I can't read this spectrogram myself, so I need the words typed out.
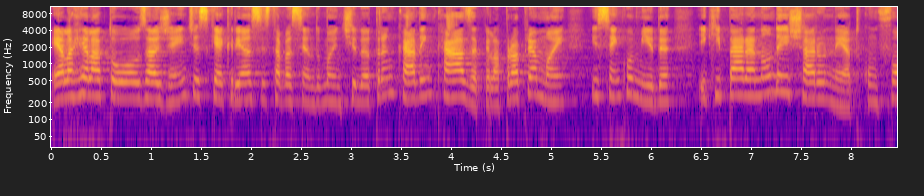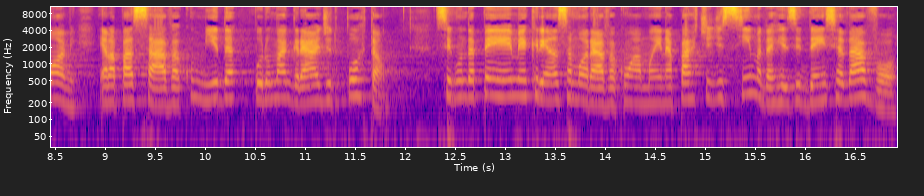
Ela relatou aos agentes que a criança estava sendo mantida trancada em casa pela própria mãe e sem comida, e que, para não deixar o neto com fome, ela passava a comida por uma grade do portão. Segundo a PM, a criança morava com a mãe na parte de cima da residência da avó.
